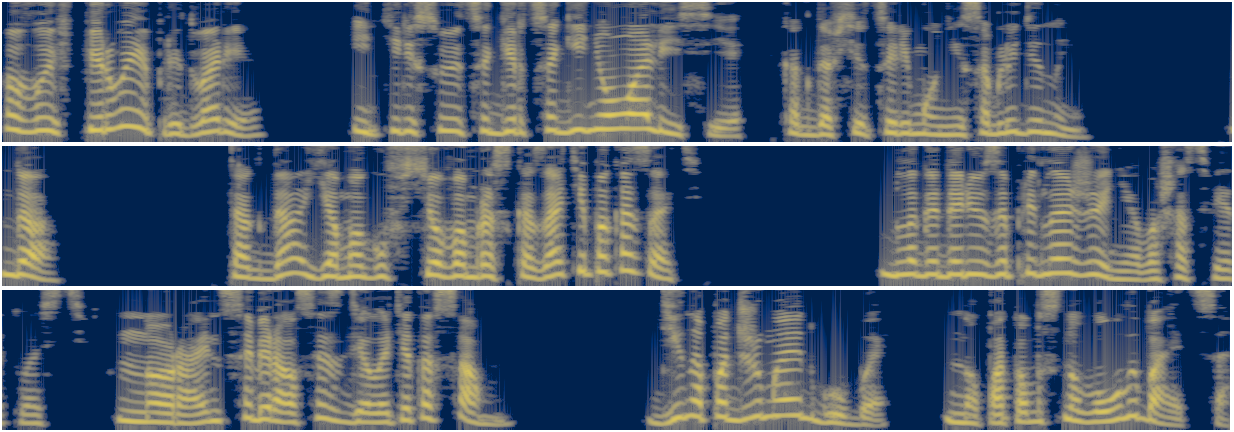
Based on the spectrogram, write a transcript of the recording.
«Вы впервые при дворе?» — интересуется герцогиня у Алисии, когда все церемонии соблюдены. «Да. Тогда я могу все вам рассказать и показать. «Благодарю за предложение, ваша светлость, но Райн собирался сделать это сам». Дина поджимает губы, но потом снова улыбается.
